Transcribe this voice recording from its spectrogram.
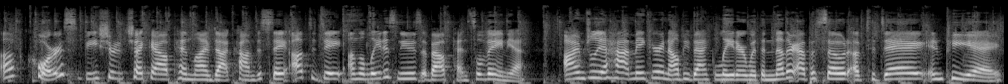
of course, be sure to check out PennLive.com to stay up to date on the latest news about Pennsylvania. I'm Julia Hatmaker, and I'll be back later with another episode of Today in PA.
